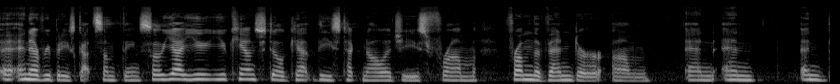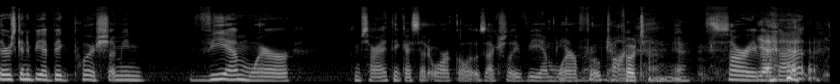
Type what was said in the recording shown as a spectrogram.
and everybody's got something. So yeah, you you can still get these technologies from from the vendor, um, and and and there's going to be a big push. I mean, VMware. I'm sorry, I think I said Oracle. It was actually VMware, Photon. Photon, yeah. Sorry Yeah. about that.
